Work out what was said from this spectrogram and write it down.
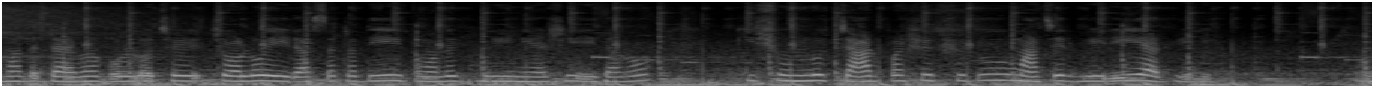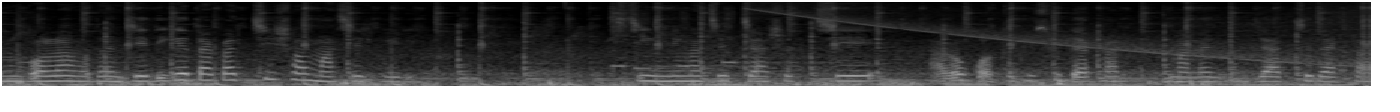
আমাদের ড্রাইভার বলল যে, চলো এই রাস্তাটা দিয়েই তোমাদের ঘুরিয়ে নিয়ে আসি। এই দেখো, কি সুন্দর চারপাশে শুধু মাছের ভেড়ি আর ভেড়ি। বলার মতন, যেদিকে তাকাচ্ছি সব মাছের ভেড়ি। চিংড়ি মাছের চাষ হচ্ছে আরও কত কিছু দেখার মানে যাচ্ছে দেখা।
